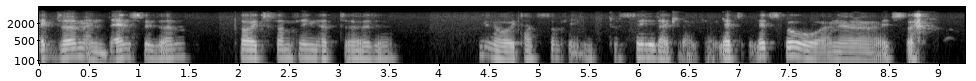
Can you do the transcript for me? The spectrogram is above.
take them and dance with them. So it's something that uh, you know it has something to say that like uh, let's let's go and uh, it's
